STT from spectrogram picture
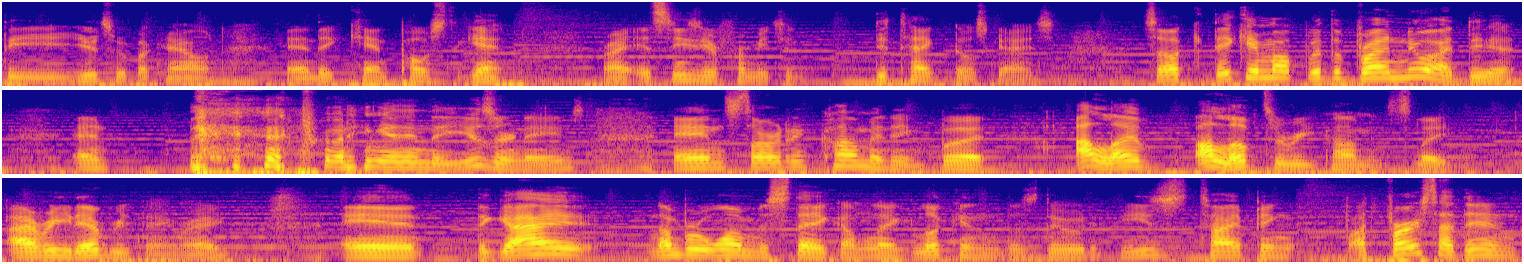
the YouTube account and they can't post again, right? It's easier for me to detect those guys. So they came up with a brand new idea and putting it in the usernames and started commenting. But I love I love to read comments. Like I read everything, right? And the guy number one mistake, I'm like looking this dude. He's typing. At first, I didn't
